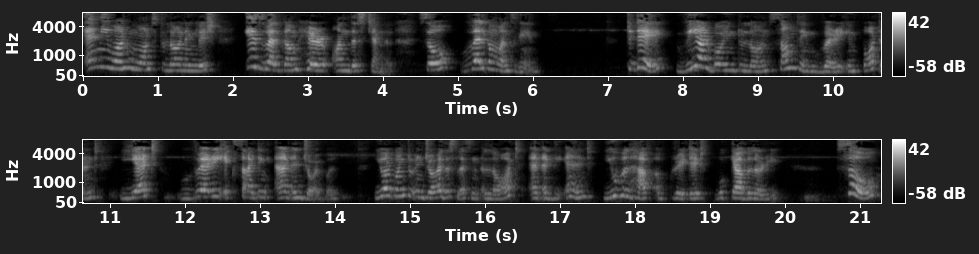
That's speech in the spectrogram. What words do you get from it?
anyone who wants to learn English is welcome here on this channel. So, welcome once again. Today, we are going to learn something very important yet very exciting and enjoyable. You are going to enjoy this lesson a lot and at the end, you will have upgraded vocabulary. So,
